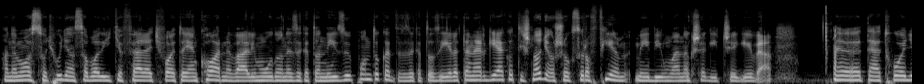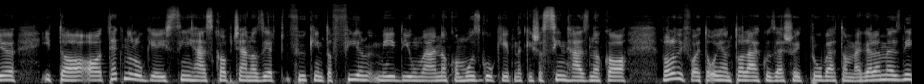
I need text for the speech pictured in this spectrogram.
hanem az, hogy hogyan szabadítja fel egyfajta ilyen karneváli módon ezeket a nézőpontokat, ezeket az életenergiákat, és nagyon sokszor a film médiumának segítségével. Tehát, hogy itt a, a technológiai színház kapcsán azért főként a film médiumának, a mozgóképnek és a színháznak a valami fajta olyan találkozásait próbáltam megelemezni,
